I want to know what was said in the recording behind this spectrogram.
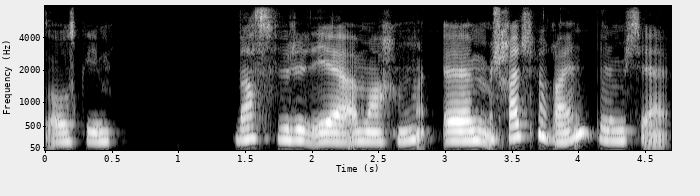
ausgeben. Was würdet ihr machen? Ähm, Schreibt mir rein, würde mich sehr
